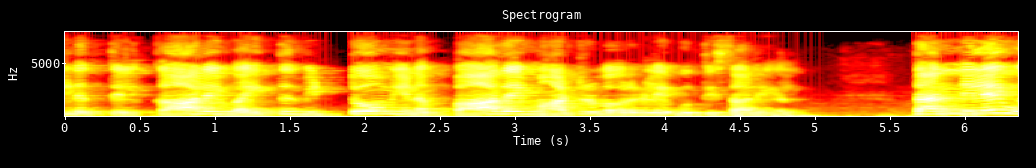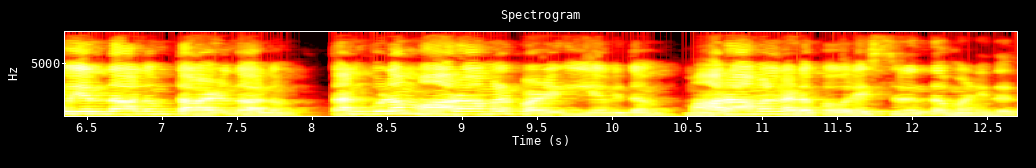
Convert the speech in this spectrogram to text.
இடத்தில் காலை வைத்து விட்டோம் என பாதை மாற்றுபவர்களே புத்திசாலிகள். தன் நிலை உயர்ந்தாலும் தாழ்ந்தாலும் தன் குணம் மாறாமல் பழகிய விதம் மாறாமல் நடப்பவரே சிறந்த மனிதர்.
